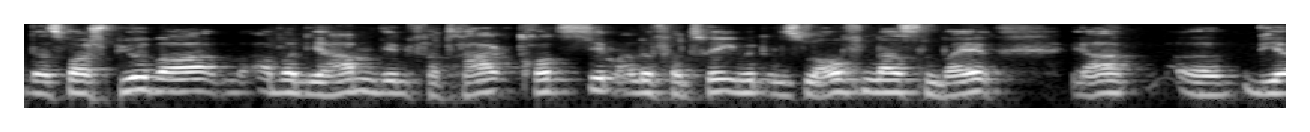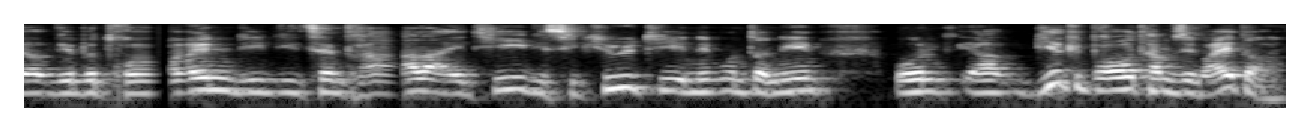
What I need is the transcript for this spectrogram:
Das war spürbar, aber die haben den Vertrag trotzdem alle Verträge mit uns laufen lassen, weil ja, wir, wir betreuen die, die zentrale IT, die Security in dem Unternehmen und ja, Bier gebraut haben sie weiter.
